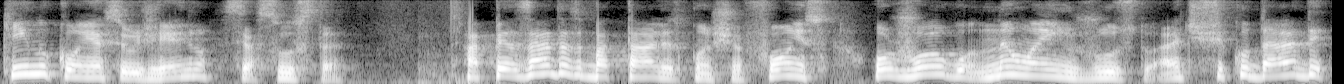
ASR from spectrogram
quem não conhece o gênero se assusta. Apesar das batalhas com chefões, o jogo não é injusto, a dificuldade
